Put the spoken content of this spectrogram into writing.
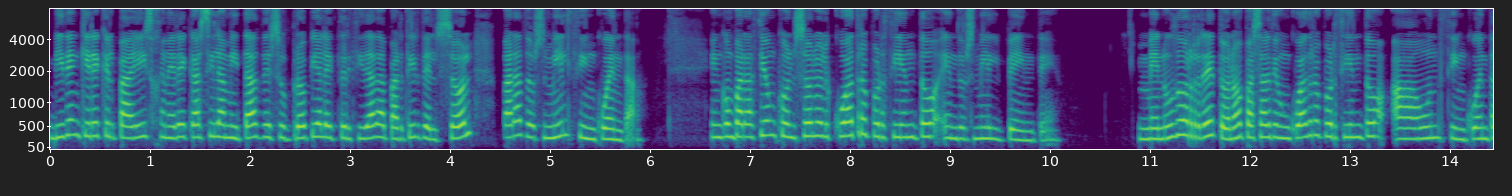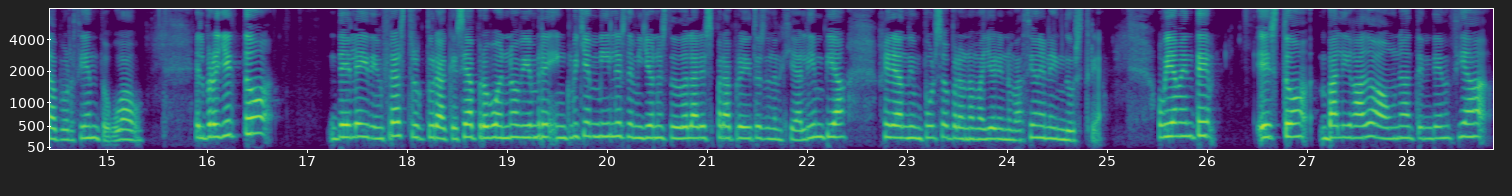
Biden quiere que el país genere casi la mitad de su propia electricidad a partir del sol para 2050, en comparación con solo el 4% en 2020. Menudo reto, ¿no? Pasar de un 4% a un 50%. ¡Wow! El proyecto de ley de infraestructura que se aprobó en noviembre incluye miles de millones de dólares para proyectos de energía limpia, generando impulso para una mayor innovación en la industria. Obviamente, esto va ligado a una tendencia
